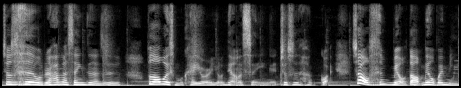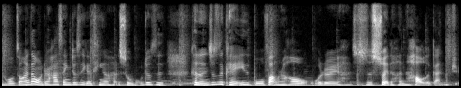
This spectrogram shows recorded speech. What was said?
就是我觉得他们声音真的是不知道为什么可以有人有那样的声音诶，就是很怪。虽然我是没有到没有被迷惑中，但我觉得他声音就是一个听得很舒服，就是可能就是可以一直播放，然后我觉得是睡得很好的感觉。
